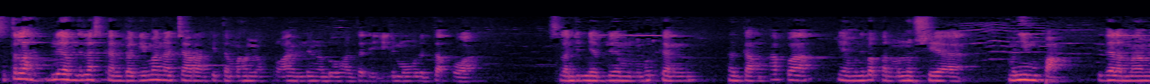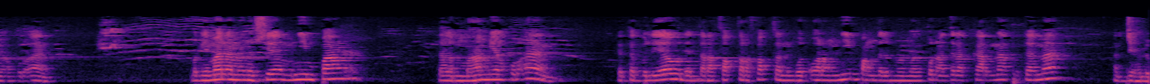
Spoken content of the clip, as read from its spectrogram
Setelah beliau menjelaskan bagaimana cara kita memahami Al-Quran dengan dua hal tadi, ilmu dan takwa. Selanjutnya beliau menyebutkan tentang apa yang menyebabkan manusia menyimpang di dalam memahami Al-Quran. Bagaimana manusia menyimpang dalam memahami Al-Quran. Kata beliau, di antara faktor-faktor yang membuat orang menyimpang dalam memahami Al-Quran adalah karena pertama, al-jahlu.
